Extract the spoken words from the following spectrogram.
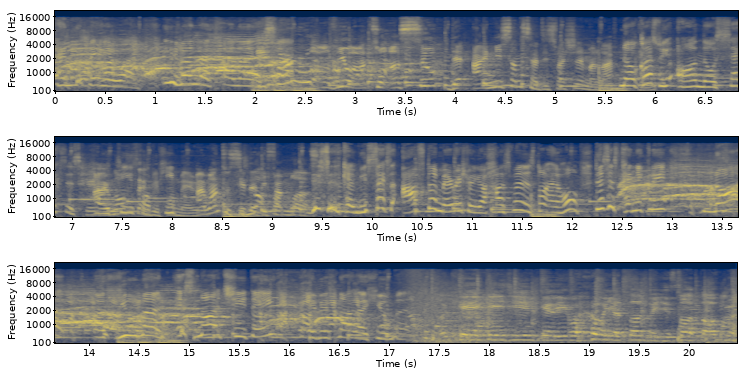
Anything you want, even the color. It's very rude of you I need some satisfaction in my life. No, because we all know sex is I've healthy sex for people. married. I want to see It's the different proper. modes. This is, can be sex after marriage when your husband is not at home. This is technically not a human. It's not cheating if it's not a human. Okay, Keiji Kelly, what were your thoughts when you saw uh, Thomas?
